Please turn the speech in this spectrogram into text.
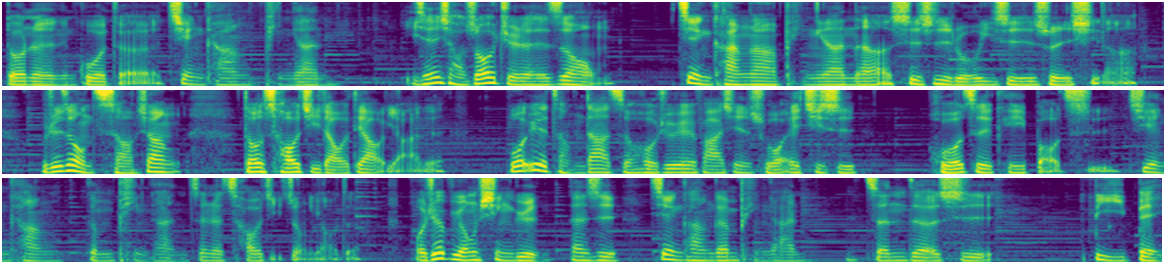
都能过得健康平安。以前小时候觉得这种健康啊、平安啊、事事如意、事事顺心啊，我觉得这种词好像都超级老掉牙的。不过越长大之后，就会发现说，哎，其实活着可以保持健康跟平安，真的超级重要的。我觉得不用幸运，但是健康跟平安真的是必备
